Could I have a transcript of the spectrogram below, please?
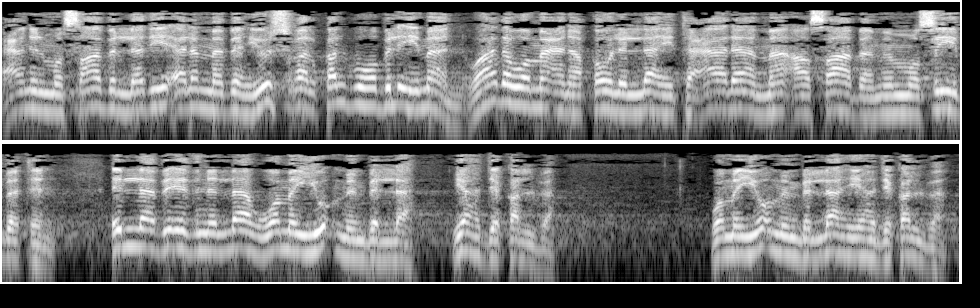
عن المصاب الذي ألم به. يشغل قلبه بالإيمان. وهذا هو معنى قول الله تعالى ما أصاب من مصيبة إلا بإذن الله ومن يؤمن بالله يهدي قلبه. ومن يؤمن بالله يهدي قلبه.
